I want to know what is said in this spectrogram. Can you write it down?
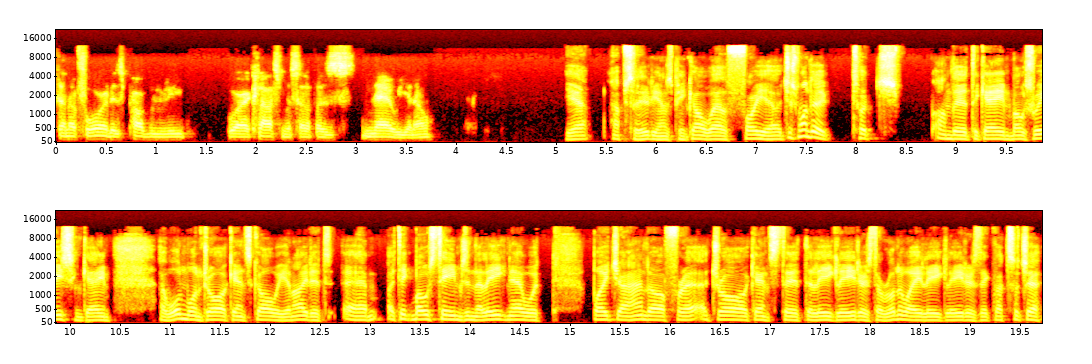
centre forward is probably where I class myself as now, you know. Yeah, absolutely. And it's been going oh, well for you. I just want to touch on the, the game, most recent game, a 1 1 draw against Galway United. Um, I think most teams in the league now would bite your hand off for a, a, draw against the, the league leaders, the runaway league leaders. They've got such a,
